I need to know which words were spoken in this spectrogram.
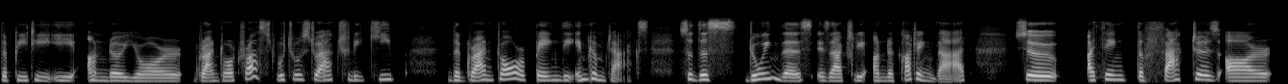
the PTE under your grantor trust, which was to actually keep the grantor paying the income tax. So this doing this is actually undercutting that. So I think the factors are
